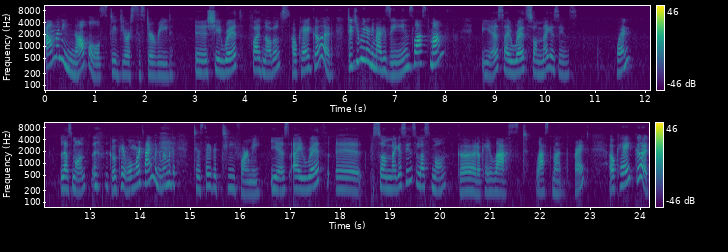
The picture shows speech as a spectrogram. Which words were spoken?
How many novels did your sister read? Uh, she read five novels. Okay, good. Did you read any magazines last month? Yes, I read some magazines When? last month. Okay, one more time, and remember to, to say the T for me. yes, I read uh, some magazines last month. Good. Okay, last last month, right? Okay, good.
